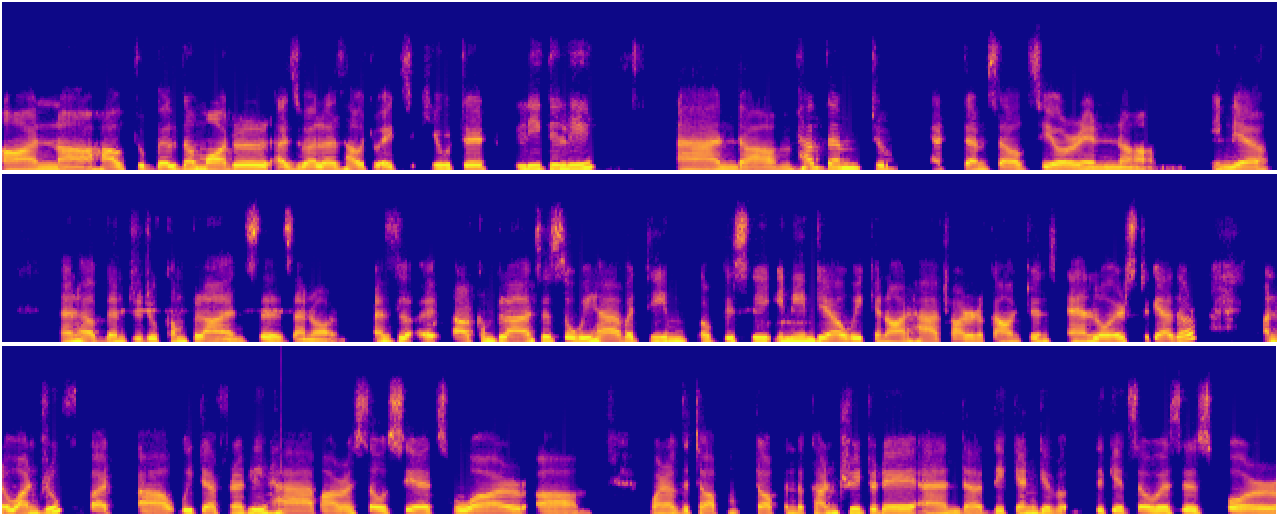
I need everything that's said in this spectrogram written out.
on uh, how to build the model as well as how to execute it legally and um, help them to get themselves here in um, India and help them to do compliances and all. As uh, our compliances, so we have a team. Obviously, in India, we cannot have chartered accountants and lawyers together under one roof, but uh, we definitely have our associates who are um, one of the top top in the country today, and uh, they can give they give services for.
